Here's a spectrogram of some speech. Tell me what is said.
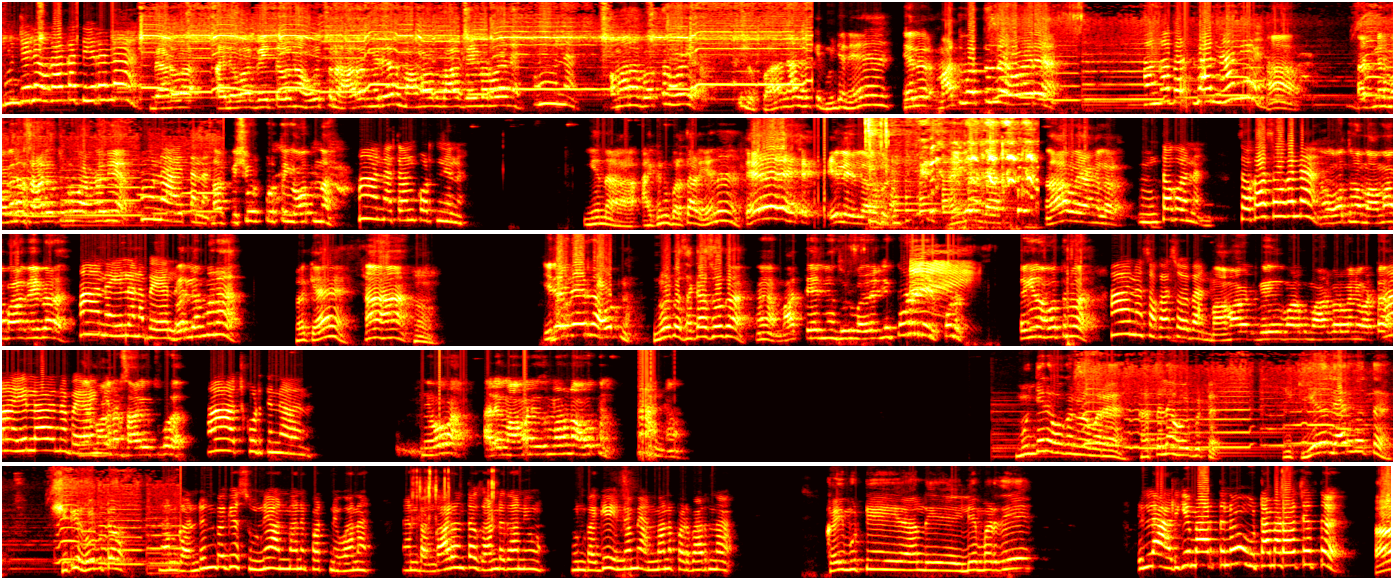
ಮುಂಜಾನೆ ಹೋಗಾಕತ್ತೀರನ? ಬೇಡವ ಅಲ್ಲಿ ಹೋಗಿ ಬೈತಾಳ ನಾ ಹೋಗ್ತಾನ. ಆರಾಮಿರಿ ಅದು ಮಾಮ ಅವ್ರು ಭಾಳ ಬೈ ಬಡವಾನೆ ಹ್ಞೂನ ಅಮ್ಮ ನಾ ಬರ್ತಾನ ಹೋಗಿ. ಇಲ್ಲಪ್ಪ ನಾನು ಹಾಕಿದ್ ಮುಂಜಾನೆ. ಏನಾರ ಮತ್ ಬರ್ತದ ಹೋಗ್ರಿ. ಹಂಗ ಬರ್ತಾರ ನಾನೇ ಹಾ. ಅಟ್ ನಿನ್ ಮಗನ ಸಾಲಿ ಎತ್ಬಿಡು ಅರ್ಗನಿ ಹ್ಞೂ ಆಯ್ತನ ನಾ ಪಿಶ್ ಕೊಡ್ತೀನಿ ಹೋತ್ನ. ಹಾ ನಾ ತಂದ್ ಕೊಡ್ತೀನಿ ಅಣ್ಣ ಏನ ಆಕಿನೂ ಬರ್ತಾಳೆ ಏನ? ಏ ಇಲ್ಲ ಇಲ್ಲ. ಹಂಗೆ ಹಂಗ ನಾವ್ ಹಂಗಲ್ಲ ಹ್ಮ್ ತಗೋಣ ಸೊಕಾಸ್ ಹೋಗಣ ಹೋತ್ ನಮ್ಮ ಮಾಮ ಭಾಳ ಬೈಬೇಡ ಹಾ ನಾ ಇಲ್ಲ ನಾ ಬೇಯಲ್ಲ. ಬರ್ಲಮ್ಮನ ಓಕೆ? ಹಾ ಹಾ. ಹ್ಮ್ ಇದೇ ಇದೇ ಹೋತ್ನ. ನೋಡ್ಬ ಸಕಾಸ್ ಹೋಗ. ಹಾ ಮತ್ತೆ ನೀವು ದುಡ್ಡು ಬದ್ರೆ ನೀವು ಕೊಡ್ರಿ ಕೊಡು. ತೆಗಿ ನಾ ಹೋಗ್ತನ ಹಾ ನಾ ಸೊಕಾಸ್ ಹೋಗ್ ಬಾನ. ಮಾಮ ಬೇಗ ಮಾಡ್ಕೊ ಮಾಡ್ಬೇಡವ ನೀ ಒಟ್ಟ? ಹಾ ಇಲ್ಲ ನಾ ನಿನ್ ಬೇಯಂಗಿಲ್ಲ. ಮಗನ ಸಾಲಿ ಹಚ್ಕೊಡ. ಹಾ ಹಚ್ಕೊಡ್ತೀನಿ ನಾನು ನೀವು ಹೋಗ ಅಲ್ಲೇ ಮಾಮನ ಇದು ಮಾಡು ನಾ ಹೋಗ್ತನ. ಹಾ ಮುಂಜಾನೆ ಹೋಗೋಣ ಮರ ಕತ್ತಲೆ ಹೋಗ್ಬಿಟ್ಟ. ಈಗ ಏನಂದ ಯಾರು ಗೊತ್ತ? ಸಿಟಿ ಹೋಗ್ಬಿಟ್ಟ. ನನ್ ಗಂಡನ ಬಗ್ಗೆ ಸುಮ್ನೆ ಅನುಮಾನ ಪಟ್ ನೀವನ. ನನ್ ಬಂಗಾರ ಅಂತ ಗಂಡ ಅದ ನೀವು ಬಗ್ಗೆ ಇನ್ನೊಮ್ಮೆ ಅನುಮಾನ ಪಡಬಾರ್ದ ನಾ. ಕೈ ಮುಟ್ಟಿ ಅಲ್ಲಿ ಇಲ್ಲೇ ಮಾಡ್ದಿ? ಇಲ್ಲ ಅಡಿಗೆ ಮಾಡ್ತಾನು ಊಟ ಮಾಡಾಚತ್ತ ಆ?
